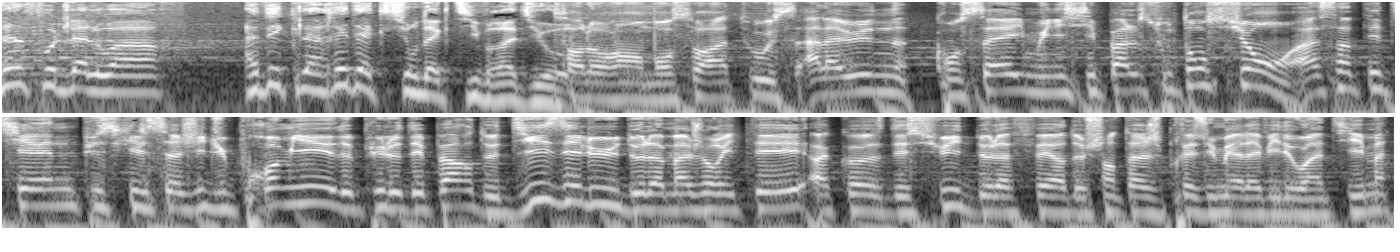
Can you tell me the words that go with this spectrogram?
L'info de la Loire avec la rédaction d'Active Radio. Bonsoir Laurent, bonsoir à tous. À la une, conseil municipal sous tension à Saint-Etienne puisqu'il s'agit du premier depuis le départ de 10 élus de la majorité à cause des suites de l'affaire de chantage présumé à la vidéo intime.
